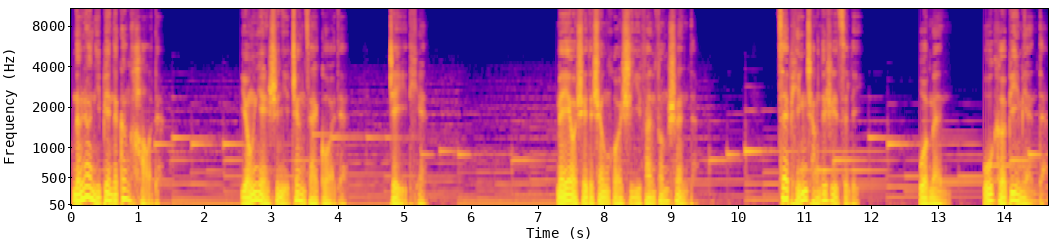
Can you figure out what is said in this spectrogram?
能让你变得更好的，永远是你正在过的这一天。没有谁的生活是一帆风顺的，在平常的日子里，我们无可避免的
